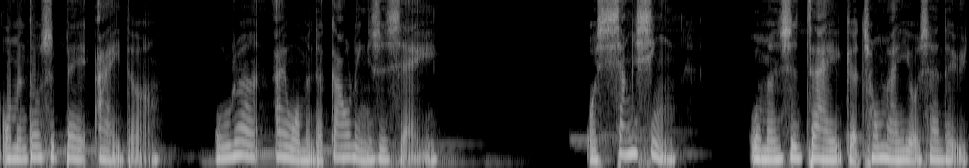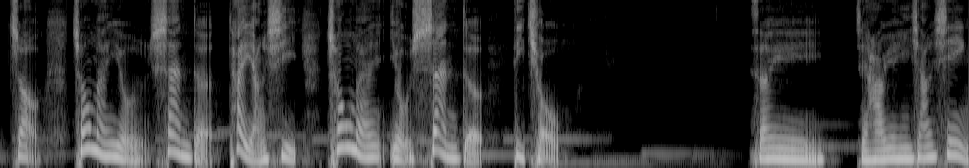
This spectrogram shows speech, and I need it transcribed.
我们都是被爱的，无论爱我们的高龄是谁，我相信我们是在一个充满友善的宇宙、充满友善的太阳系、充满友善的地球，所以只要愿意相信，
